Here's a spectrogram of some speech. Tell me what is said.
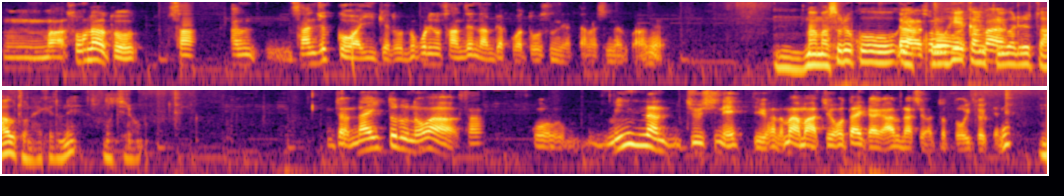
うん、まあ、そうなると、30個はいいけど、残りの3000何百個はどうすんのやって話になるからね。うん、まあまあ、それをこう、公平感って言われるとアウトないけどね、もちろん。じゃあ、泣いとるのはさこう、みんな中止ねっていう話、まあまあ、地方大会があるなしはちょっと置いといてね。うん。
